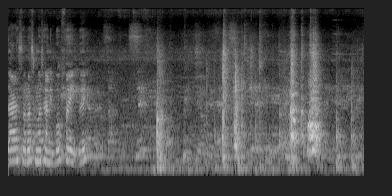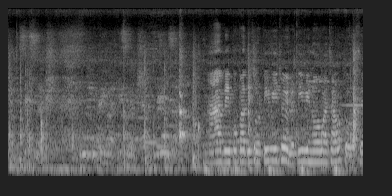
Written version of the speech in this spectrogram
દાળ, સરસ મજાની બફાઈ ગઈ. આ બે પપ્પા દીકરો ટીવી જોઈ એટલે ટીવી નો અવાજ આવતો હશે.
